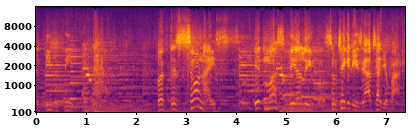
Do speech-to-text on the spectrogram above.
Could be with me right now. But this is so nice, it must be illegal. So take it easy. I'll tell you about it.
